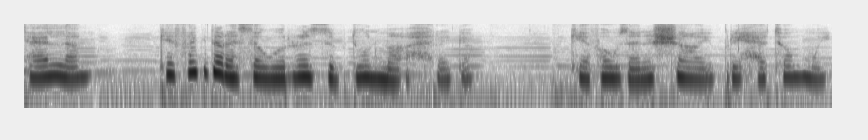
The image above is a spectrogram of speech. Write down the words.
أتعلم؟ كيف أقدر أسوي الرز بدون ما أحرقه؟ كيف أوزن الشاي بريحة أمي؟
